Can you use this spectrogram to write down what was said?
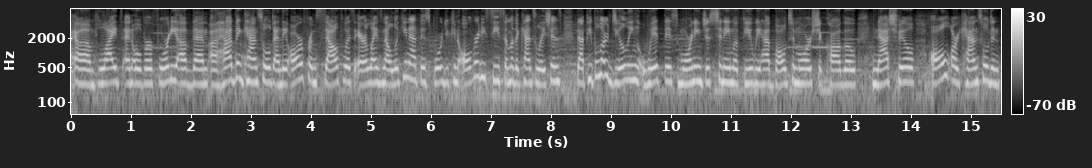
um, flights and over 40 of them uh, have been canceled and they are from Southwest Airlines. Now looking at this board, you can already see some of the cancellations that people are dealing with this morning. Just to name a few, we have Baltimore, Chicago, Nashville, all are canceled and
